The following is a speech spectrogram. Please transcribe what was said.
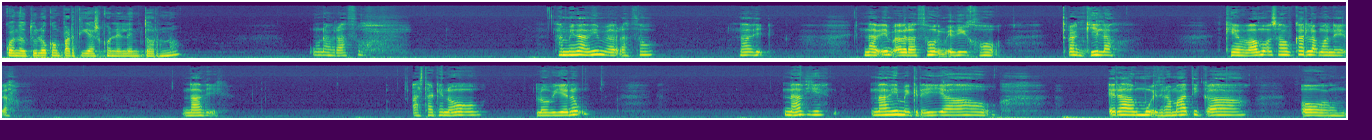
Cuando tú lo compartías con el entorno. Un abrazo. A mí nadie me abrazó. Nadie. Nadie me abrazó y me dijo, tranquila, que vamos a buscar la manera. nadie. Hasta que no lo vieron, nadie, nadie me creía o era muy dramática o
